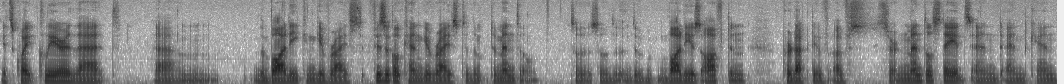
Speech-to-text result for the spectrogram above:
it's quite clear that um, the body can give rise, physical can give rise to the to mental. So, so the, the body is often productive of certain mental states and, and can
